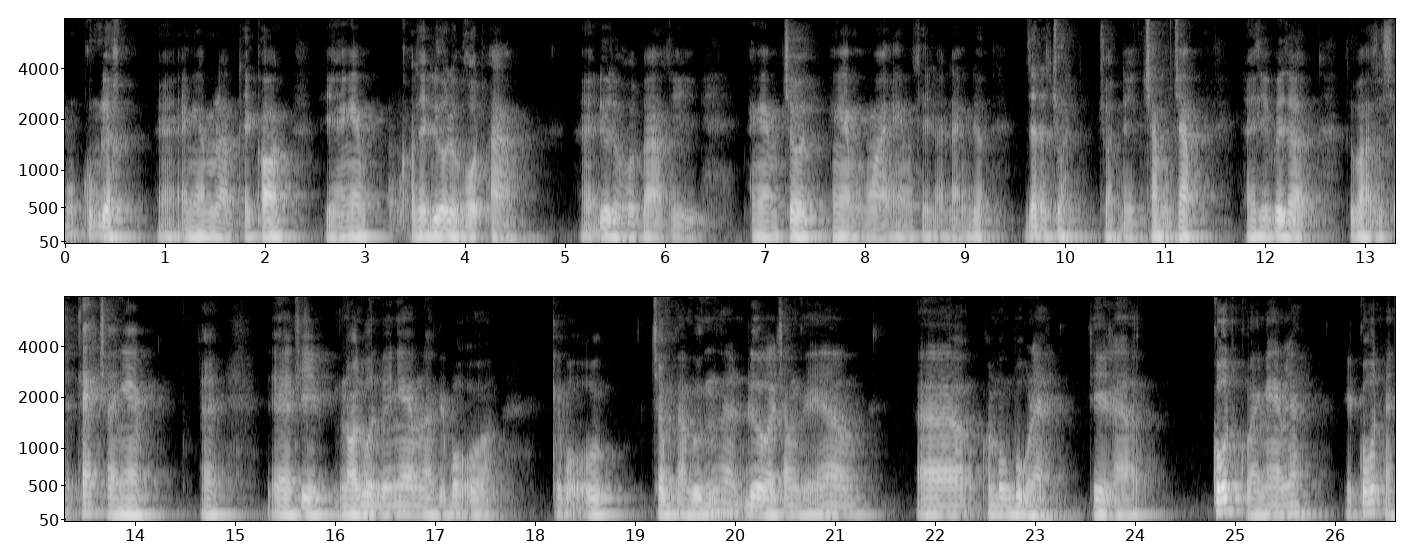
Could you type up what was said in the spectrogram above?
cũng, cũng được. Đấy, anh em làm tay con thì anh em có thể đưa được hột vào. Đấy, đưa được hột vào thì anh em chơi anh em ở ngoài em có thể là đánh được rất là chuẩn chuẩn đến trăm phần trăm đấy thì bây giờ tôi bảo tôi sẽ test cho anh em đấy. thì nói luôn với anh em là cái bộ cái bộ chống cảm ứng đưa vào trong cái uh, con bông vụ này thì là cốt của anh em nhé cái cốt này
